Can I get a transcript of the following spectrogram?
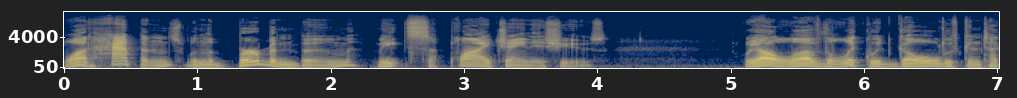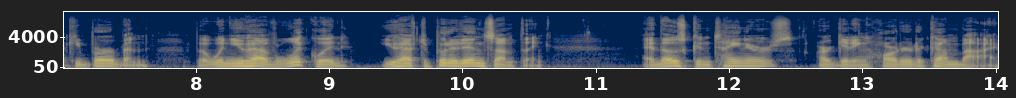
What happens when the bourbon boom meets supply chain issues? We all love the liquid gold of Kentucky bourbon, but when you have liquid, you have to put it in something, and those containers are getting harder to come by.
